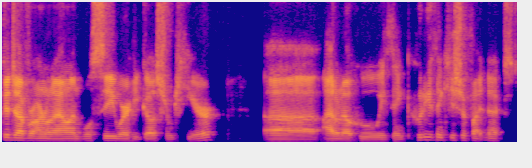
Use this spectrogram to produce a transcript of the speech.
good job for Arnold Allen. We'll see where he goes from here. Uh, I don't know who we think. Who do you think he should fight next?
